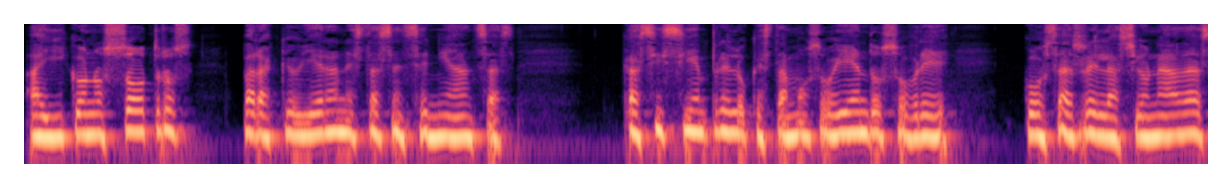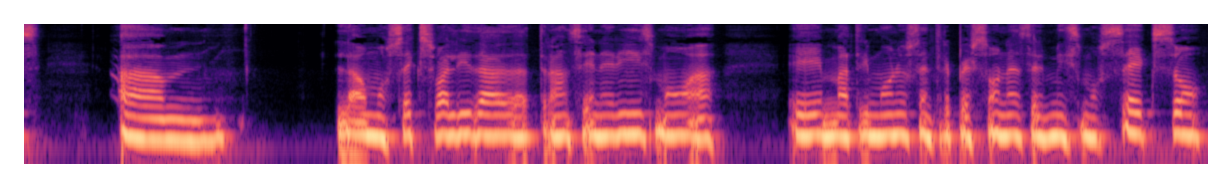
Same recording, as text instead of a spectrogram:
ahí con nosotros para que oyeran estas enseñanzas. Casi siempre lo que estamos oyendo sobre cosas relacionadas a mm, la homosexualidad, a transgenerismo, a eh, matrimonios entre personas del mismo sexo.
